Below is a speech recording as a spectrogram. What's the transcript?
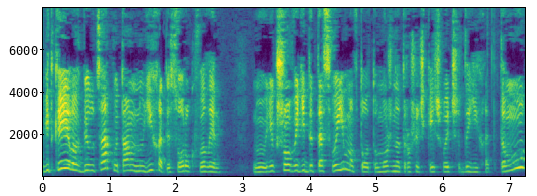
Від Києва в Білу церкву там ну, їхати 40 хвилин. Ну, якщо ви їдете своїм авто, то можна трошечки швидше доїхати. Тому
